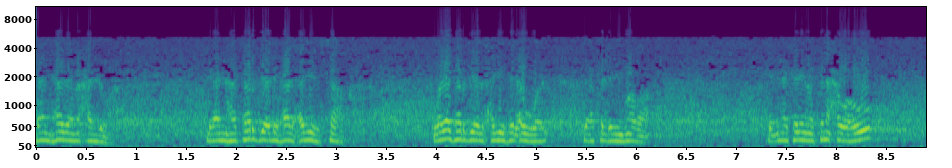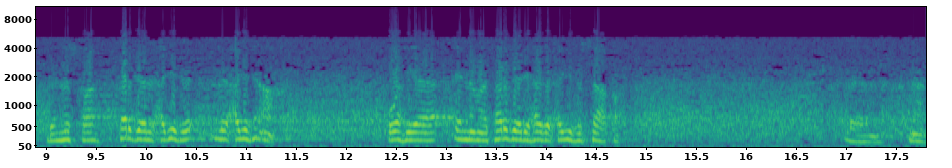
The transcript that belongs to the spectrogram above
لأن هذا محلها لأنها ترجع لهذا الحديث السابق ولا ترجع للحديث الأول ذاك الذي مضى. لأن كلمة نحوه بالنسخة ترجع للحديث لحديث آخر وهي إنما ترجع لهذا الحديث الساقط آه نعم.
